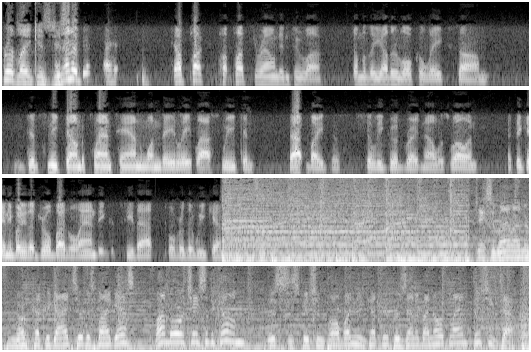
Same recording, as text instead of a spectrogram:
Red Lake is And just then I've been- I put, putzed around into uh, some of the other local lakes. Um, did sneak down to Plantan one day late last week, and that bite is silly good right now as well. And I think anybody that drove by the landing could see that over the weekend. Jason Rylander from North Country Guide, service by guest. A lot more with Jason to come. This is Fishing Paul Bunyan Country, presented by Northland Fishing Tackle.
